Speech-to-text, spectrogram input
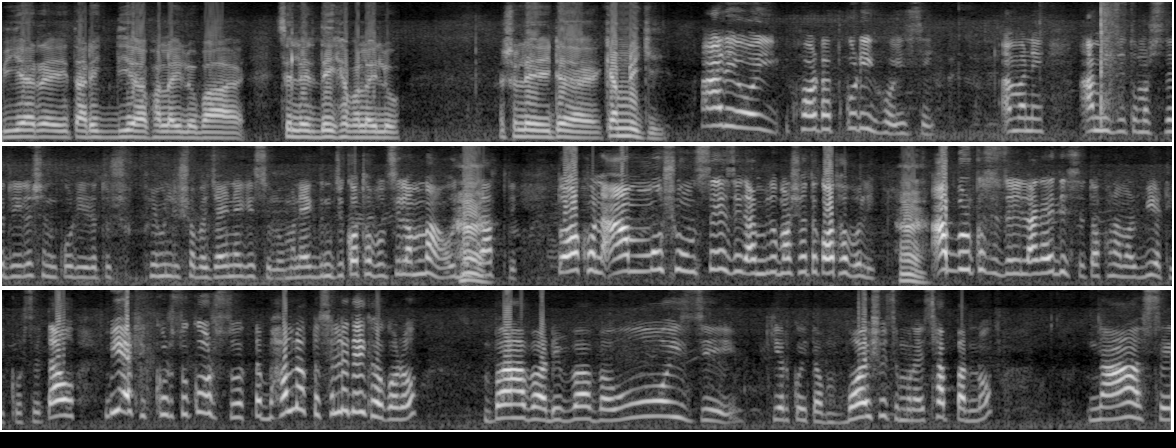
বিয়ার এই তারিখ দিয়া ফেলাইলো বা ছেলের দেখে ফেলাইলো। আসলে এটা কেমনি কি? হঠাৎ করেই হয়েছে। মানে আমি যে তোমার সাথে রিলেশন করি এটা তো ফ্যামিলির সবাই জানা গেছিল। মানে একদিন যে কথা বলছিলাম না ওই দিন হ্যাঁ। রাত্রে তখন আম্মু শুনছে যে আমি তোমার সাথে কথা বলি। হ্যাঁ। আব্বুর কাছে যেই লাগাই দিচ্ছে তখন আমার বিয়ে ঠিক করছে। তাও বিয়ে ঠিক করছ করছ একটা ভালো একটা ছেলে দেখা করো। বাবা রে বাবা ওই যে কি আর কইতাম বয়স হয়েছে মনে হয় ছাপ্পান্ন। না আছে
